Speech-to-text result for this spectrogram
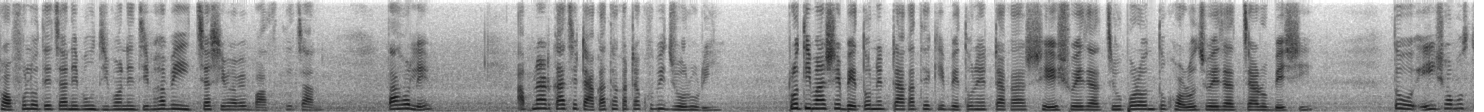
সফল হতে চান এবং জীবনে যেভাবে ইচ্ছা সেভাবে বাঁচতে চান, তাহলে আপনার কাছে টাকা থাকাটা খুবই জরুরি। প্রতি মাসে বেতনের টাকা থেকে বেতনের টাকা শেষ হয়ে যাচ্ছে, উপরন্তু খরচ হয়ে যাচ্ছে আরও বেশি। তো এই সমস্ত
